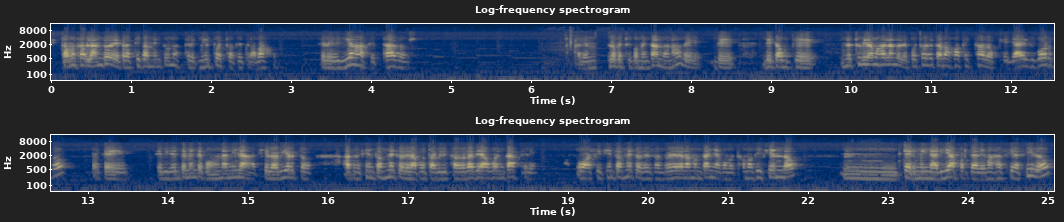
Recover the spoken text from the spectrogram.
Estamos hablando de prácticamente unos 3.000 puestos de trabajo que verían afectados. Además, lo que estoy comentando, ¿no? De, de, de que aunque no estuviéramos hablando de puestos de trabajo afectados, que ya es gordo, porque evidentemente con una mina a cielo abierto a 300 metros de la potabilizadora de agua en Cáceres o a 600 metros del santuario de la montaña, como estamos diciendo, mmm, terminaría, porque además así ha sido,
